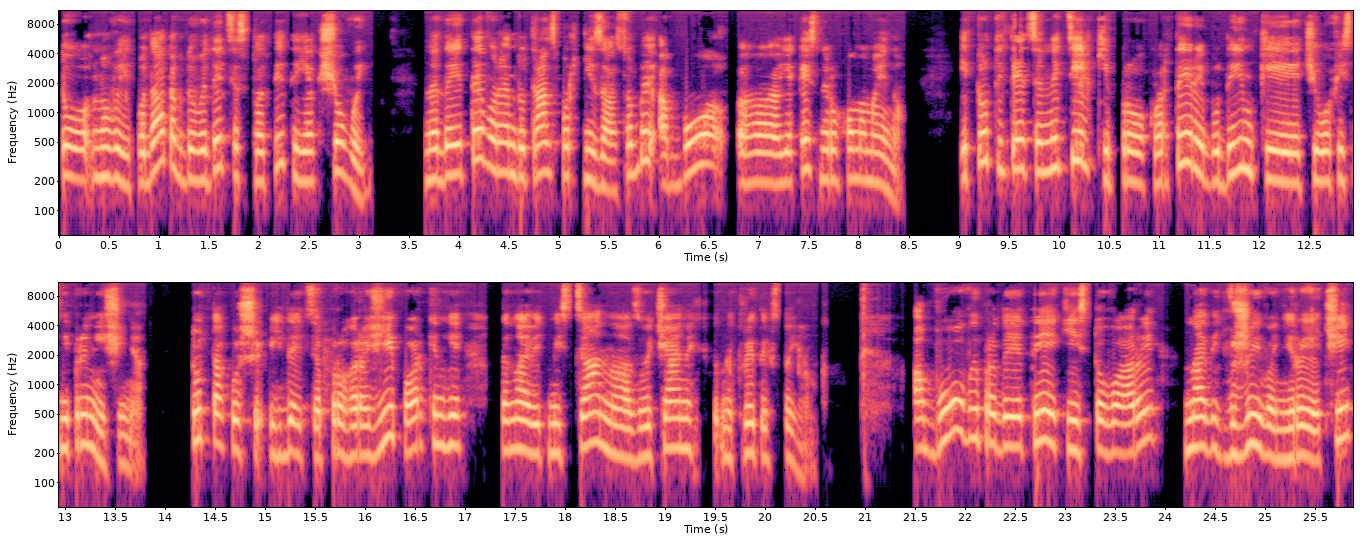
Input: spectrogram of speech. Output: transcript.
то новий податок доведеться сплатити, якщо ви надаєте в оренду транспортні засоби або е, якесь нерухоме майно. І тут йдеться не тільки про квартири, будинки чи офісні приміщення. Тут також йдеться про гаражі, паркінги та навіть місця на звичайних некритих стоянках. Або ви продаєте якісь товари, навіть вживані речі,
